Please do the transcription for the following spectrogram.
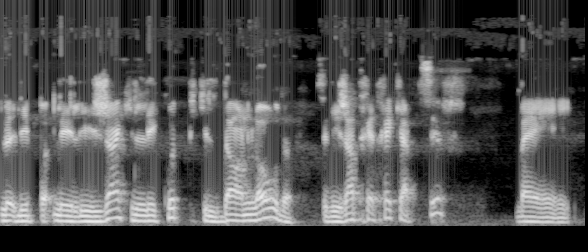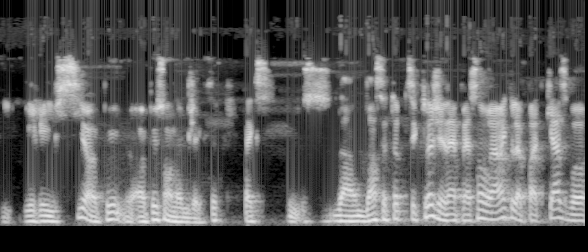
les, les, les, gens qui l'écoutent puis qui le downloadent, c'est des gens très, très captifs, ben il réussit un peu un peu son objectif. Fait que dans, dans cette optique-là, j'ai l'impression vraiment que le podcast va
